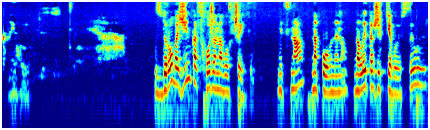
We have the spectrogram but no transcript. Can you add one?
книгою. Здорова жінка схожа на вовчицю, міцна, наповнена, налита життєвою силою,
